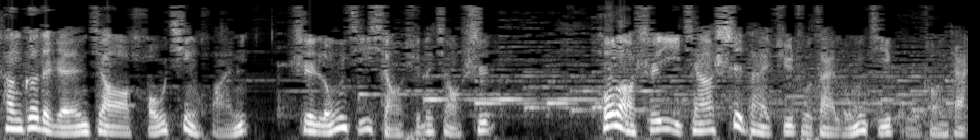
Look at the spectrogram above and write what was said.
唱歌的人叫侯庆环，是龙脊小学的教师。侯老师一家世代居住在龙脊古庄寨。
